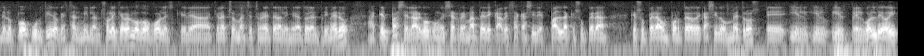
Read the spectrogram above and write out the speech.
de lo poco curtido que está el Milan. Solo hay que ver los dos goles que le ha, que le ha hecho el Manchester United en la eliminatoria. El primero, aquel pase largo con ese remate de cabeza casi de espalda que supera que supera a un portero de casi dos metros eh, y, el, y, el, y el, el, gol de hoy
